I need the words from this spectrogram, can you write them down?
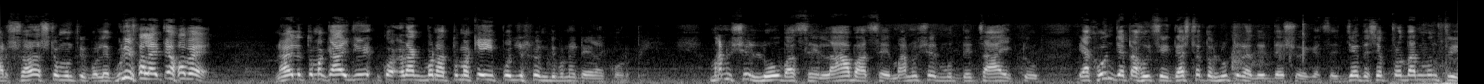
আর স্বরাষ্ট্রমন্ত্রী বলে, গুলি ফেলাইতে হবে! নাহলে তোমাকে আইজি রাখব না, তোমাকে এই পজিশন দিব না, এটা এরা করবে। মানুষের লোভ আছে, লাভ আছে, মানুষের মধ্যে চায় একটু। এখন যেটা হয়েছে এই দেশটা তো লুটেরাদের দেশ হয়ে গেছে। যে দেশে প্রধানমন্ত্রী,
